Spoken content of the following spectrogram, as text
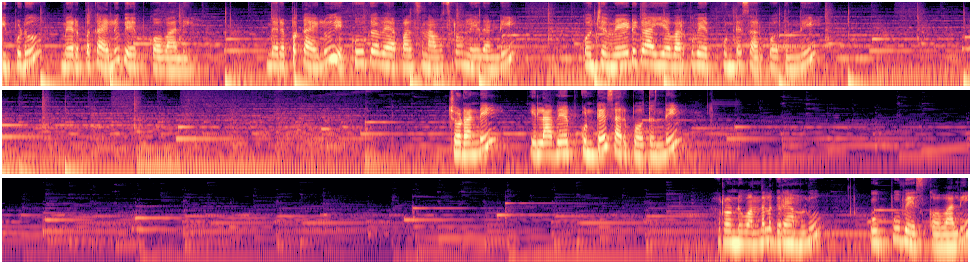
ఇప్పుడు మిరపకాయలు వేపుకోవాలి. మిరపకాయలు ఎక్కువగా వేపాల్సిన అవసరం లేదండి. కొంచెం వేడిగా అయ్యే వరకు వేపుకుంటే సరిపోతుంది. చూడండి ఇలా వేపుకుంటే సరిపోతుంది. రెండు వందల గ్రాములు ఉప్పు వేసుకోవాలి.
